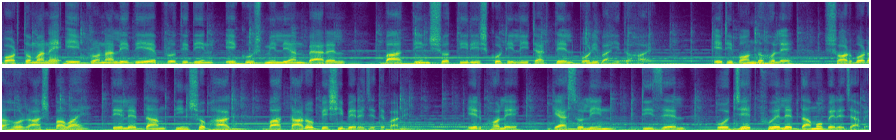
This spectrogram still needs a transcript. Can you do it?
বর্তমানে এই প্রণালী দিয়ে প্রতিদিন একুশ মিলিয়ন ব্যারেল বা তিনশো কোটি লিটার তেল পরিবাহিত হয়। এটি বন্ধ হলে সরবরাহ হ্রাস পাওয়ায় তেলের দাম তিনশো ভাগ বা তারও বেশি বেড়ে যেতে পারে। এর ফলে গ্যাসোলিন, ডিজেল ও জেট ফুয়েলের দামও বেড়ে যাবে,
